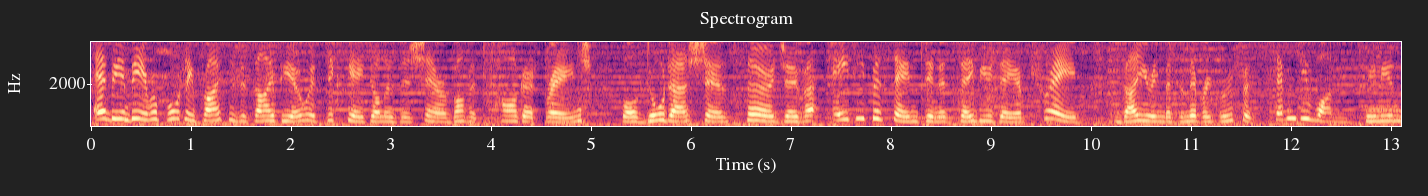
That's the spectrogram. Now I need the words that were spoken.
Airbnb reportedly prices its IPO at $68 a share above its target range, while DoorDash shares surge over 80% in its debut day of trade, valuing the delivery group at $71 billion.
